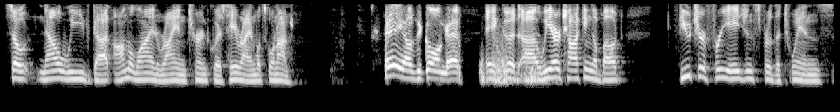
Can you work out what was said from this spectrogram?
So now we've got on the line Ryan Turnquist. Hey Ryan, what's going on? Hey, how's it going, guys? Hey, good. Uh, we are talking about future free agents for the Twins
